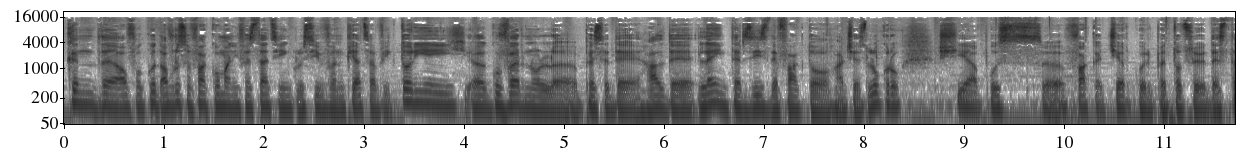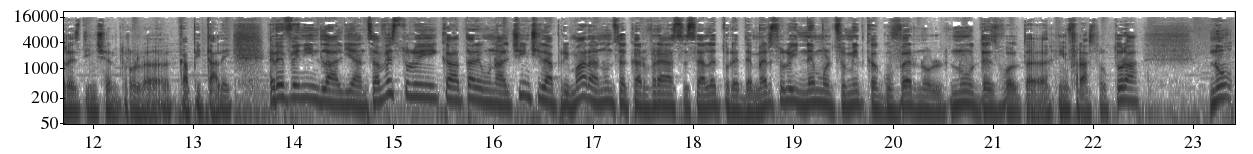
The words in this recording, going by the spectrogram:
Când uh, au, făcut, au vrut să facă o manifestație inclusiv în Piața Victoriei, uh, guvernul uh, PSD-ALDE le-a interzis de facto acest lucru și a pus să facă cercuri pe tot soiul de străzi din centrul uh, capitalei. Revenind la Alianța Vestului, ca atare un al cincilea primar anunță că ar vrea să se alăture demersului, nemulțumit că guvernul nu dezvoltă infrastructura. Nu,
